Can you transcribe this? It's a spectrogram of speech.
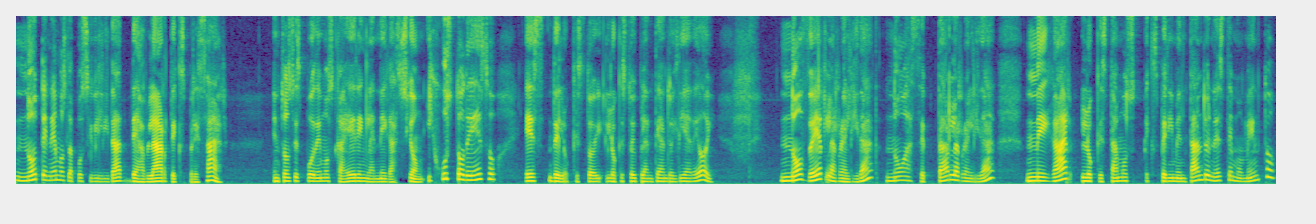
no tenemos la posibilidad de hablar, de expresar, entonces podemos caer en la negación. Y justo de eso es de lo que estoy, lo que estoy planteando el día de hoy. No ver la realidad, no aceptar la realidad, negar lo que estamos experimentando en este momento,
